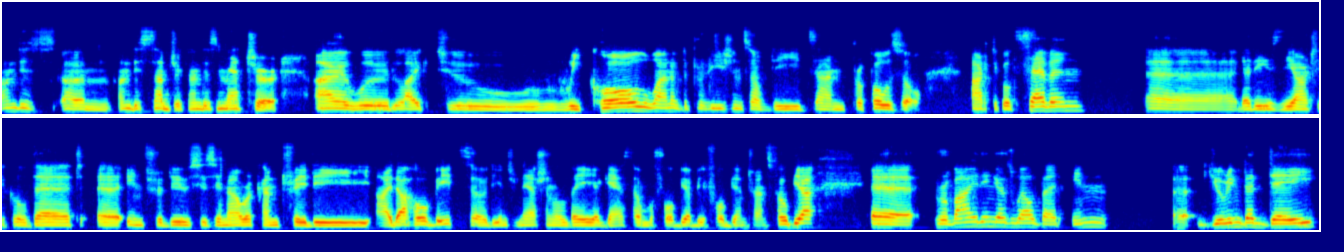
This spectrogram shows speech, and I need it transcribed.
on this um, on this subject on this matter, I would like to recall one of the provisions of the Zan proposal, Article Seven, uh, that is the article that uh, introduces in our country the IDAHOBIT, so the International Day Against Homophobia, Biphobia, and Transphobia, uh, providing as well that in uh, during that day,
